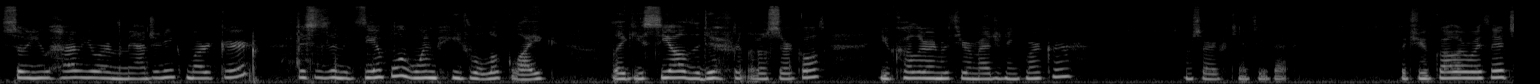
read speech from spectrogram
So you have your Imagine Ink marker. This is an example of one page will look like. Like you see all the different little circles. You color in with your Imagine Ink marker. I'm sorry if you can't see that. But you color with it.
